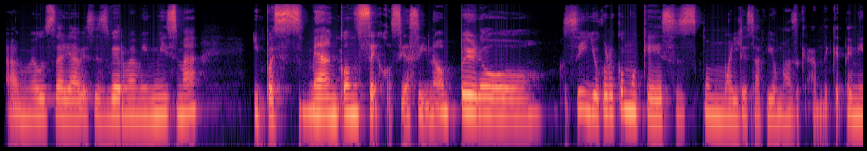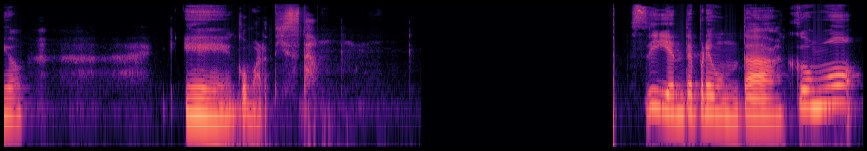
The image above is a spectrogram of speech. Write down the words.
a mí me gustaría a veces verme a mí misma y pues me dan consejos y así, ¿no? Pero sí, yo creo como que ese es como el desafío más grande que he tenido eh, como artista. Siguiente pregunta, ¿cómo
